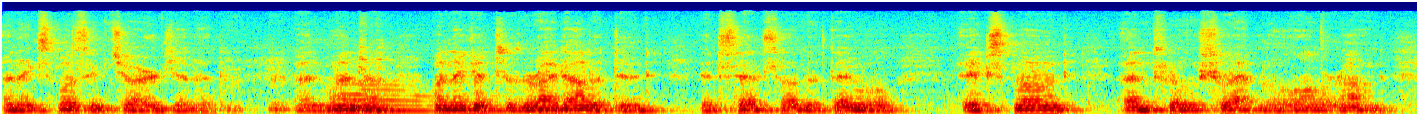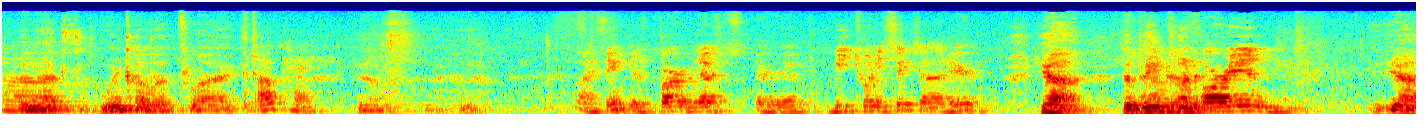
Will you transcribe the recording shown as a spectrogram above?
an explosive charge in it. And when, uh, when they get to the right altitude, it's set so that they will explode and throw shrapnel all around. And that's, we call it flak, Okay, you know. I think there's part of an F, or a B twenty-six out here. Yeah, the B On the Far end yeah.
